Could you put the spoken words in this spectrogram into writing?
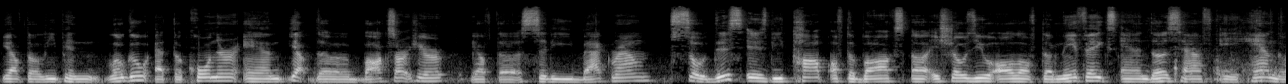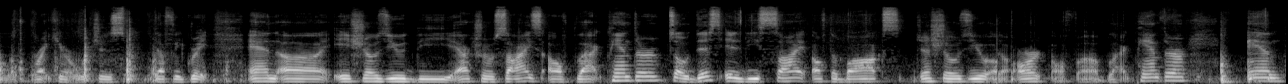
You have the Lepin logo at the corner and yeah, the box art here you have the city background. So this is the top of the box. Uh, it shows you all of the Mafex and does have a handle right here, which is definitely great. And uh, it shows you the actual size of Black Panther. So this is the side of the box. Just shows you the art of uh, Black Panther. And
